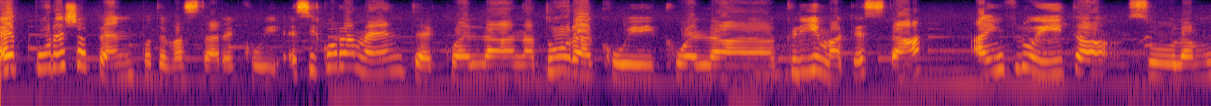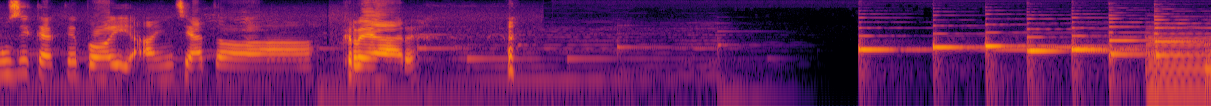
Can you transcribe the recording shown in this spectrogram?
Eppure Chopin poteva stare qui e sicuramente quella natura qui, quel clima che sta, ha influito sulla musica che poi ha iniziato a creare. qui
